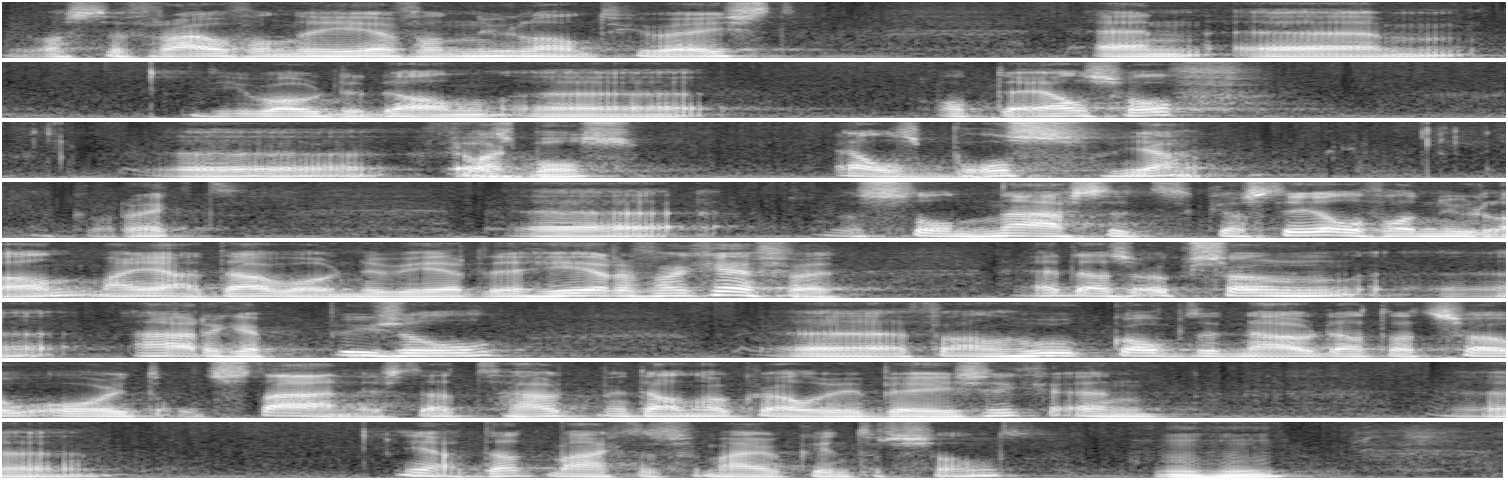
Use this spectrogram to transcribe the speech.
Dat was de vrouw van de heer van Nuland geweest. En ehm, die woonde dan op de Elshof. Eh, vlak- Elsbos. Elsbos, ja. Correct. Eh, dat stond naast het kasteel van Nuland, maar ja, daar woonden weer de heren van Geffen. Dat is ook zo'n eh, aardige puzzel van hoe komt het nou dat dat zo ooit ontstaan is. Dat houdt me dan ook wel weer bezig. En ja, dat maakt het voor mij ook interessant. Mhm.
